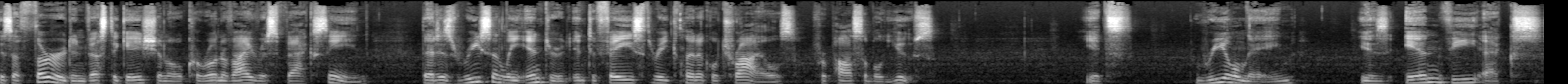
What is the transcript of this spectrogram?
is a third investigational coronavirus vaccine that has recently entered into phase 3 clinical trials for possible use. Its real name is NVX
